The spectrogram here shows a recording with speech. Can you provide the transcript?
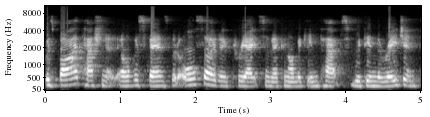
was by passionate Elvis fans, but also to create some economic impact within the region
